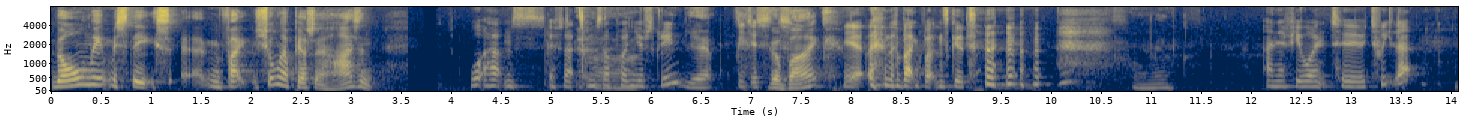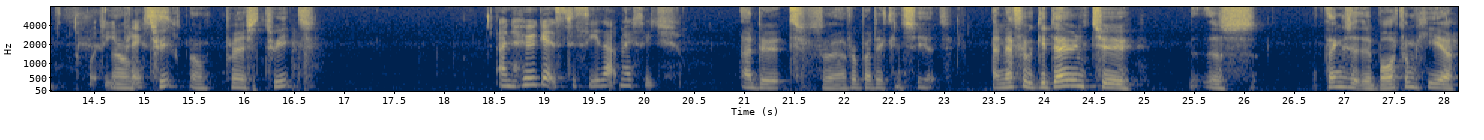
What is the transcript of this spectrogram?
we all make mistakes. In fact, show me a person who hasn't. What happens if that comes up on your screen? Yeah. You just Go back. Yeah, the back button's good. and if you want to tweet that, what do you I'll press? tweet. I'll press tweet. And who gets to see that message? I do it so everybody can see it. And if we go down to, there's things at the bottom here,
